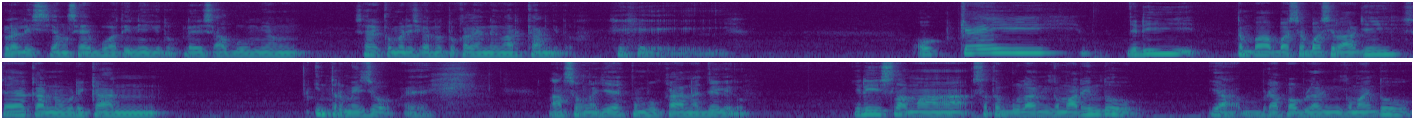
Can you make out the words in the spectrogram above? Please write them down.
playlist yang saya buat ini gitu. Playlist album yang saya rekomendasikan untuk kalian dengarkan gitu. Hehe oke. Jadi tanpa basa-basi lagi saya akan memberikan intermezzo eh langsung aja ya pembukaan aja gitu jadi selama satu bulan kemarin tuh ya berapa bulan kemarin tuh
